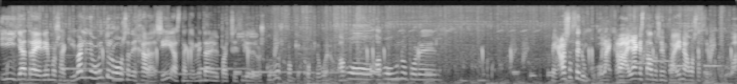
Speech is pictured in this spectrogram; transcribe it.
Y ya traeremos aquí, vale, de momento lo vamos a dejar así Hasta que metan el parchecillo de los cubos Aunque, aunque bueno, hago, hago uno por el... Venga, vamos a hacer un cubo, venga, ya que estábamos en faena Vamos a hacer un cubo, va.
